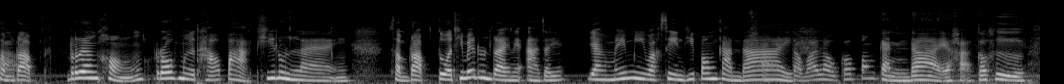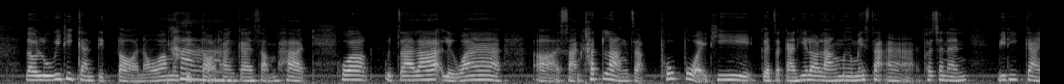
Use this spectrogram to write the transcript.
สำหรับเรื่องของโรคมือเท้าปากที่รุนแรงสำหรับตัวที่ไม่รุนแรงเนี่ยอาจจะยังไม่มีวัคซีนที่ป้องกันได้ แต่ว่าเราก็ป้องกันได้อะค่ะ ก็คือ เรารู้วิธีการติดต่อเนาะว่ามันติดต่อทางการสัมผัส พวกอุจจาระหรือว่าสารคัดหลั่งจากผู้ป่วยที่เกิดจากการที่เราล้างมือไม่สะอาด เพราะฉะนั้นวิธีการ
